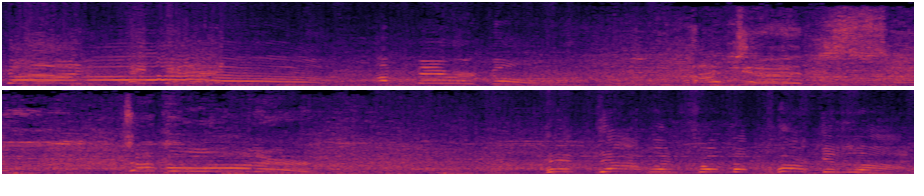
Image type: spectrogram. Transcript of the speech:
Gone. They did it. A miracle. Legends! Double order! Hit that one from the parking lot.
